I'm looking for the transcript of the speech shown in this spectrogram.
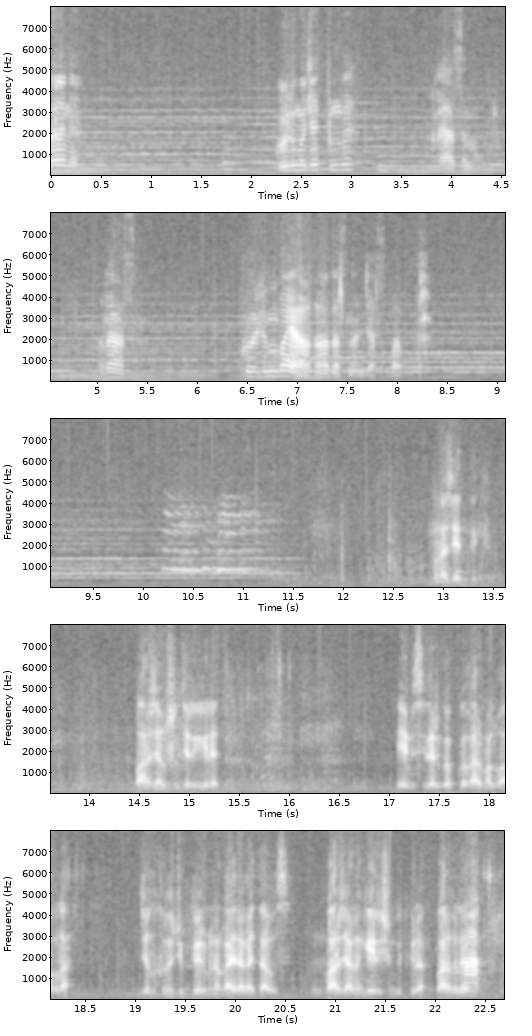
кандай эне көлүңө жеттиңби ыраазымын ыраазы көлүм баягы адасынан жаспаптыр мына жеттик баржа ушул жерге келет эми силер көпкө кармалбагыла жылкыны жүктөрү менен кайра кайтабыз баржанын келишин күткүлө баргыла макул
